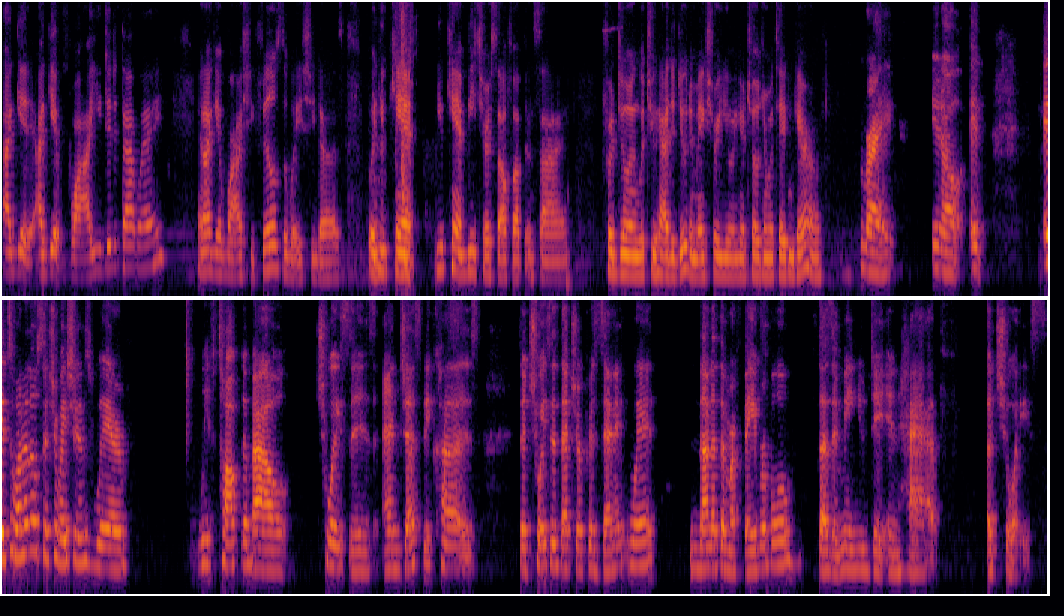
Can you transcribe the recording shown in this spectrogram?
I get it. I get why you did it that way. And I get why she feels the way she does. But mm-hmm. you can't you can't beat yourself up inside for doing what you had to do to make sure you and your children were taken care of. right. You know, it it's one of those situations where we've talked about choices and just because the choices that you're presented with none of them are favorable doesn't mean you didn't have a choice.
